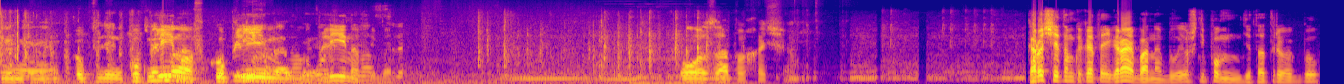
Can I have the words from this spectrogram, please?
М, Купли... Куплинов, Куплинов. Куплинов, ебать. О, запах хочу. Короче, там какая-то игра ебаная была, я уж не помню, где-то отрывок был.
